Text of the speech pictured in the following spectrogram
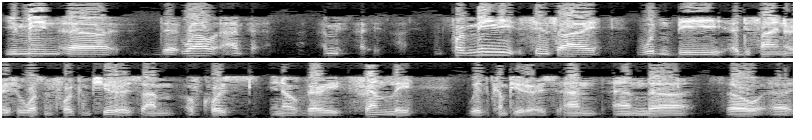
You mean uh, the well? I, I mean, for me, since I wouldn't be a designer if it wasn't for computers, I'm of course you know very friendly with computers, and and uh, so uh,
